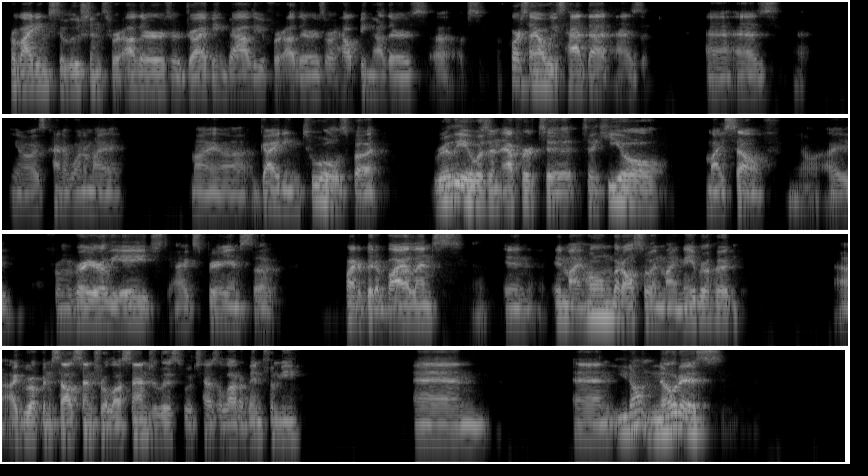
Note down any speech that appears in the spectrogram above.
providing solutions for others or driving value for others or helping others. Uh, of course, I always had that as uh, as you know as kind of one of my my uh, guiding tools, but really it was an effort to to heal myself. You know, I from a very early age I experienced uh, quite a bit of violence in in my home, but also in my neighborhood. Uh, I grew up in South Central Los Angeles, which has a lot of infamy and and you don't notice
